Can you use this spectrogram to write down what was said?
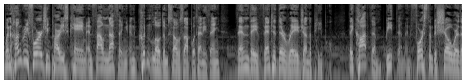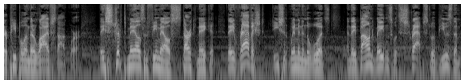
when hungry foraging parties came and found nothing and couldn't load themselves up with anything, then they vented their rage on the people. They caught them, beat them, and forced them to show where their people and their livestock were. They stripped males and females stark naked. They ravished decent women in the woods and they bound maidens with straps to abuse them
